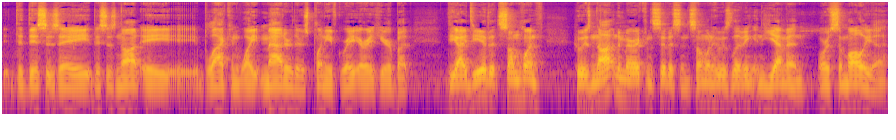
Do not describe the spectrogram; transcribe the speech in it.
this is a this is not a black and white matter. There's plenty of gray area here, but the idea that someone who is not an American citizen, someone who is living in Yemen or Somalia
